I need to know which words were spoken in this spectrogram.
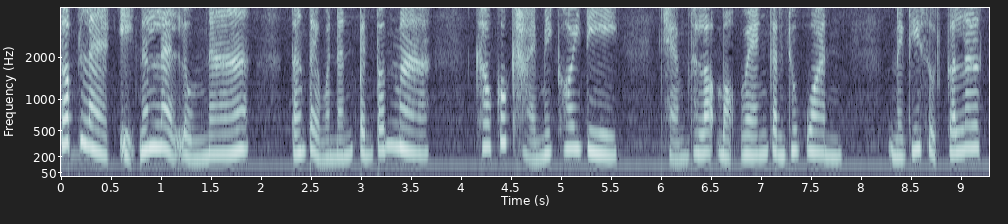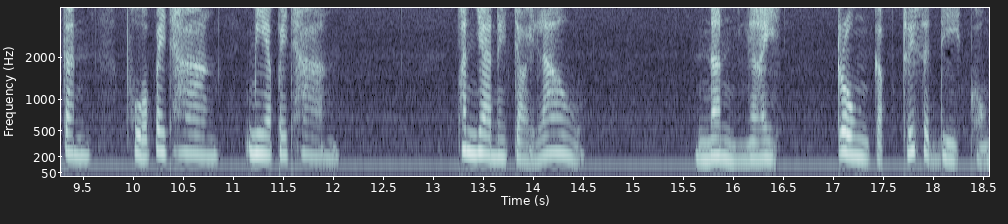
ก็แปลกอีกนั่นแหละหลวงนะ ตั้งแต่วันนั้นเป็นต้นมา เขาก็ขายไม่ค่อยดี แถมทะเลาะเบาะแว้งกันทุกวัน ในที่สุดก็เลิกกัน ผัวไปทาง เมียไปทาง พัญญาในจ่อยเล่า นั่นไง ตรงกับทฤษฎีของ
